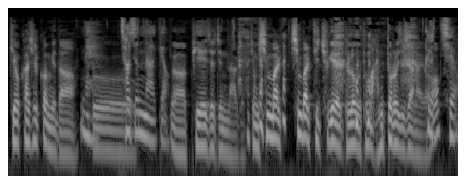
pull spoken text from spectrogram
기억하실 겁니다. 네. 그 젖은 낙엽. 어, 비에 젖은 낙엽. 좀 신발 신발 뒤축에 들러붙으면 안 떨어지잖아요. 그렇죠.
